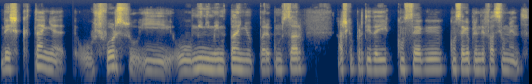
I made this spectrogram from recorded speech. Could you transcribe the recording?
desde que tenha o esforço e o mínimo empenho para começar, acho que a partir daí consegue, consegue aprender facilmente.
